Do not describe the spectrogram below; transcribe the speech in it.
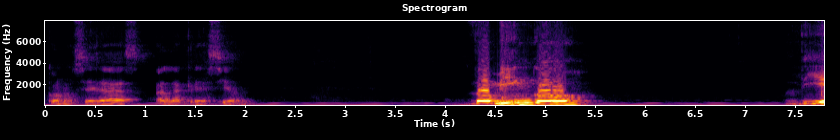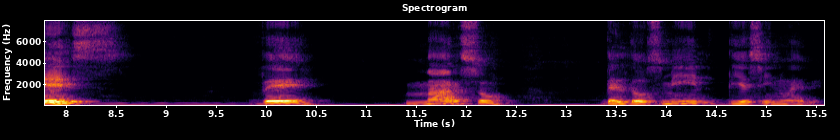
Conocerás a la creación. Domingo 10 de marzo del 2019.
